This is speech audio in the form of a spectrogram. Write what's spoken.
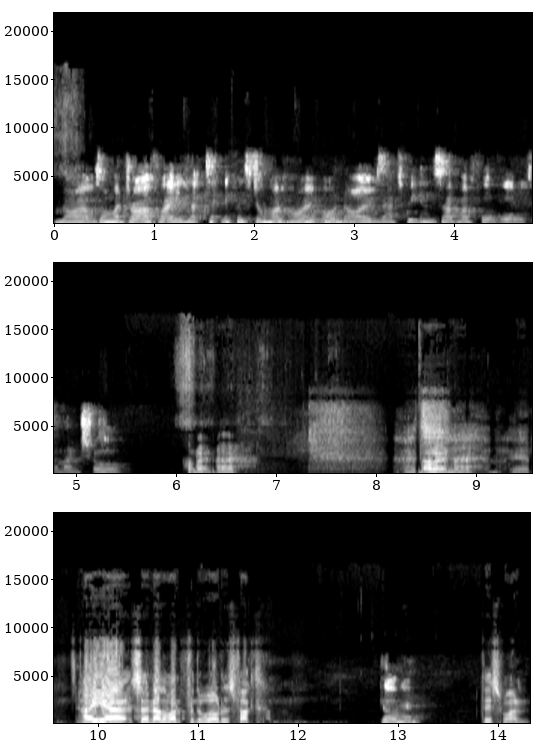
No, I was on my driveway. Is that technically still my home or no? Does it have to be inside my four walls? I'm unsure. I don't know. That's- I don't know. Yeah. Hey, uh, so another one from the world is fucked. Go ahead. This one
